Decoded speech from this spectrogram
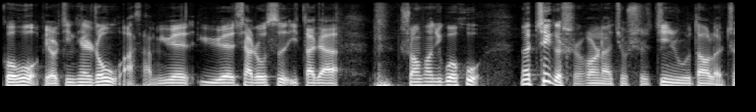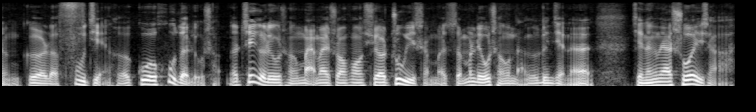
过户，比如今天是周五啊，咱们约预约下周四大家双方去过户。那这个时候呢，就是进入到了整个的复检和过户的流程。那这个流程买卖双方需要注意什么？什么流程？南哥更简单简单跟大家说一下啊。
